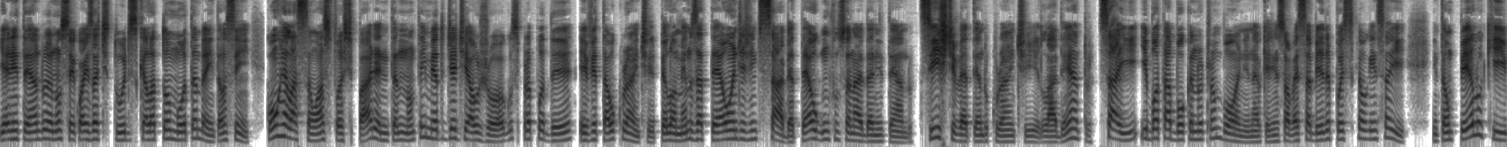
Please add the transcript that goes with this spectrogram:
e a Nintendo, eu não sei quais atitudes que ela tomou também. Então, assim, com relação às first party, a Nintendo não tem medo de adiar os jogos para poder evitar o crunch, pelo menos até onde a gente sabe, até algum funcionário da Nintendo, se estiver tendo crunch lá dentro, sair e botar a boca no trombone, né? Porque a gente só vai saber depois que alguém sair. Então, pelo que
